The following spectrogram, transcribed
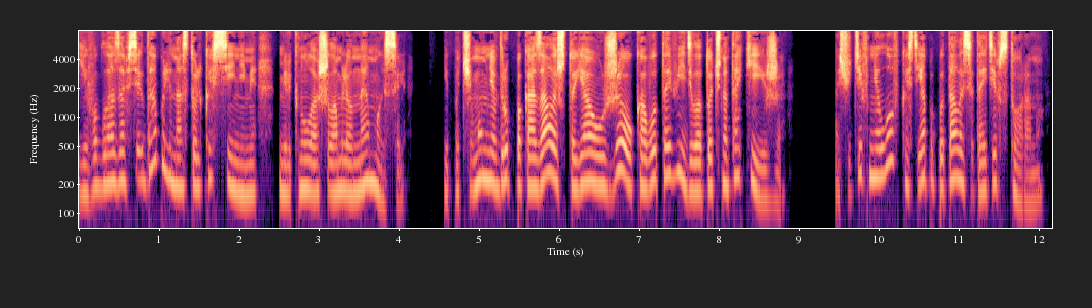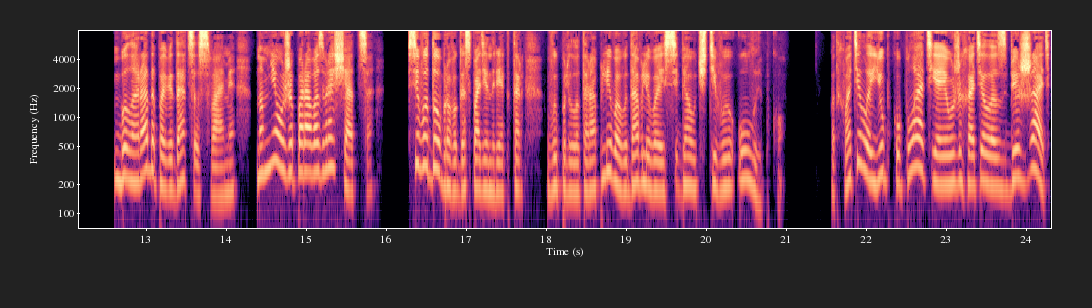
Его глаза всегда были настолько синими, мелькнула ошеломленная мысль. И почему мне вдруг показалось, что я уже у кого-то видела точно такие же? Ощутив неловкость, я попыталась отойти в сторону. «Была рада повидаться с вами, но мне уже пора возвращаться. «Всего доброго, господин ректор», — выпалила торопливо, выдавливая из себя учтивую улыбку. Подхватила юбку платья и уже хотела сбежать,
